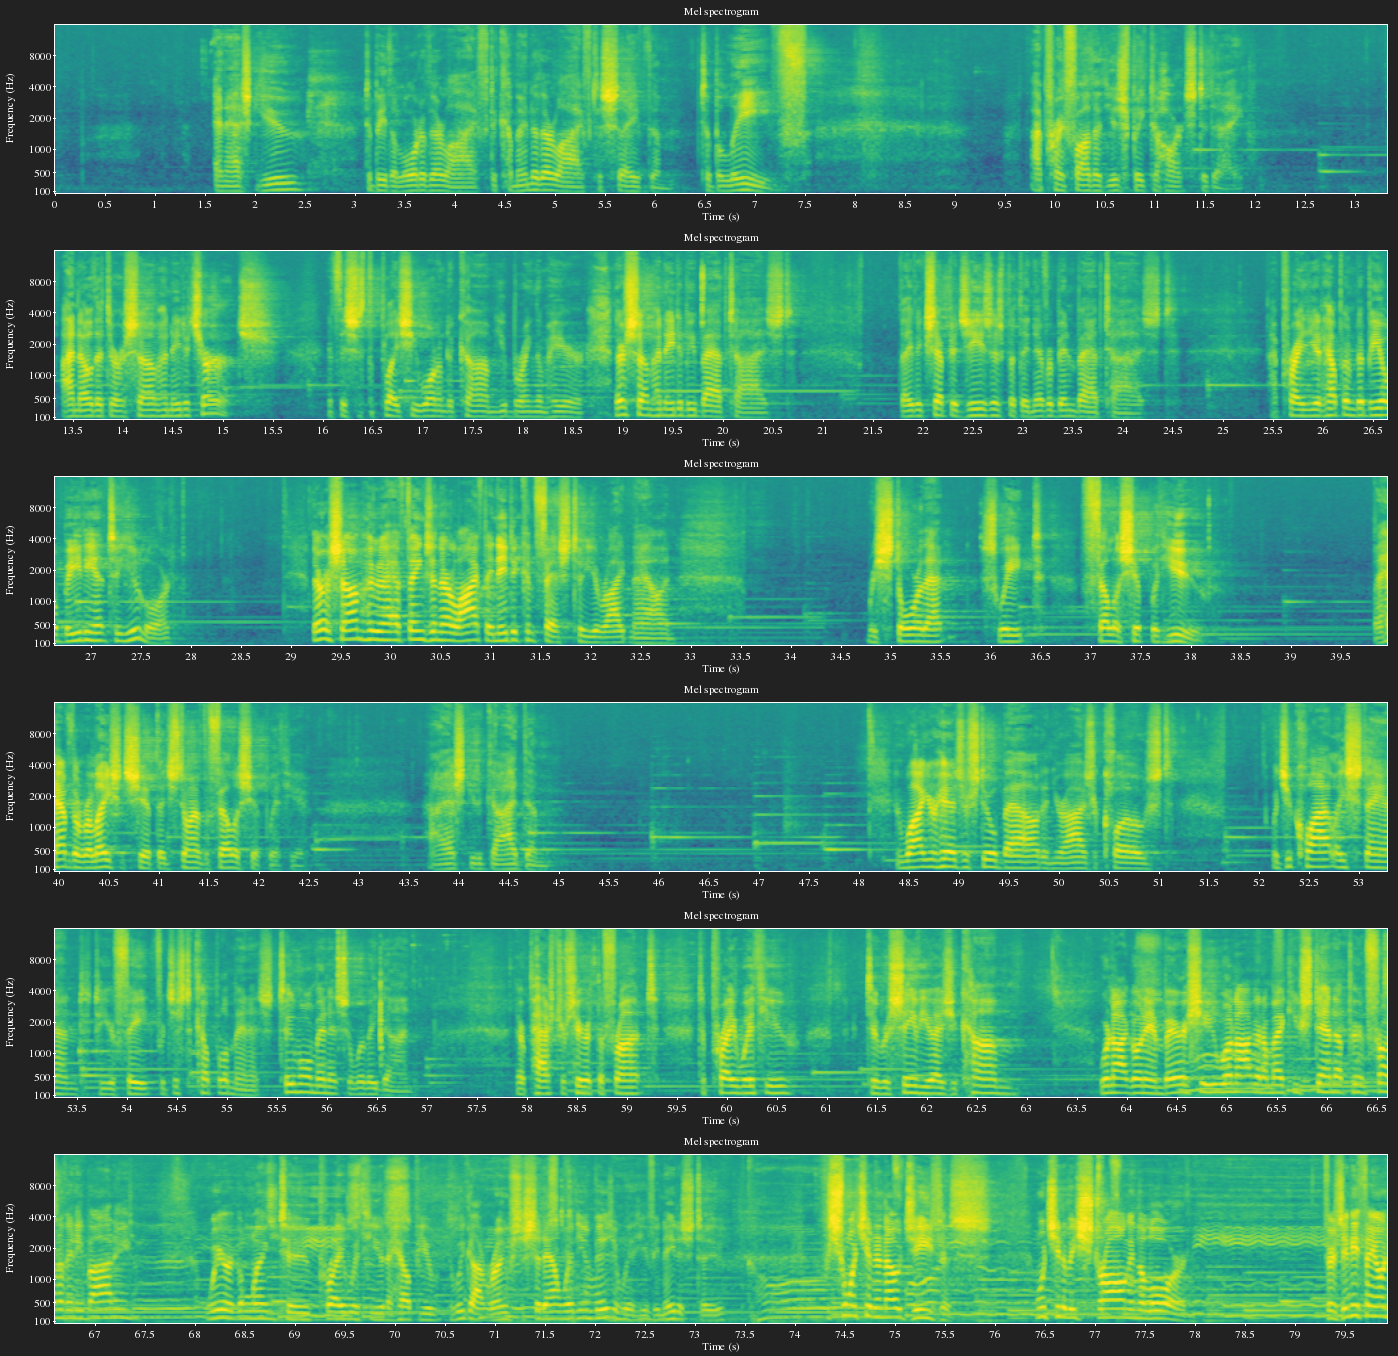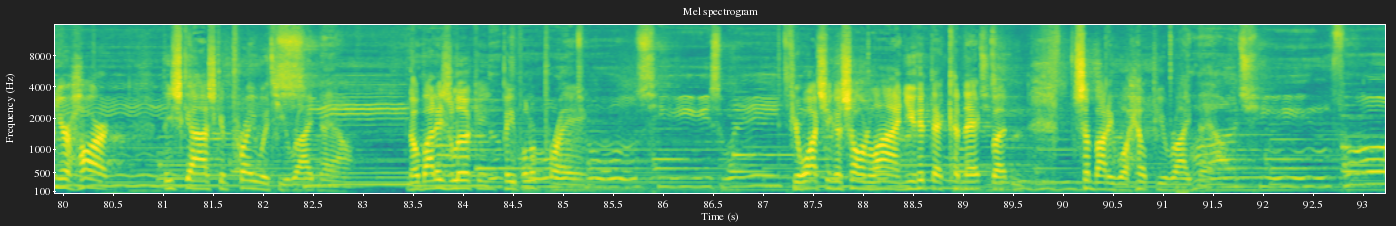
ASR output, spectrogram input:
and ask you to be the Lord of their life, to come into their life, to save them, to believe. I pray, Father, that you speak to hearts today. I know that there are some who need a church. If this is the place you want them to come, you bring them here. There's some who need to be baptized. They've accepted Jesus, but they've never been baptized. I pray you'd help them to be obedient to you, Lord. There are some who have things in their life they need to confess to you right now and restore that sweet fellowship with you. They have the relationship, they just don't have the fellowship with you. I ask you to guide them. And while your heads are still bowed and your eyes are closed, would you quietly stand to your feet for just a couple of minutes? Two more minutes and we'll be done. There are pastors here at the front to pray with you, to receive you as you come. We're not going to embarrass you. We're not going to make you stand up here in front of anybody. We are going to pray with you to help you. We got rooms to sit down with you and visit with you if you need us to. We just want you to know Jesus. I want you to be strong in the Lord. If there's anything on your heart, these guys can pray with you right now. Nobody's looking, people are praying. If you're watching us online, you hit that connect button. Somebody will help you right now.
